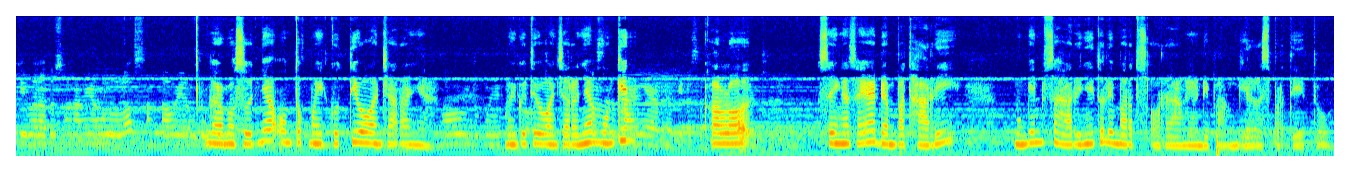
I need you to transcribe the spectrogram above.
500 orang yang lolos atau yang Enggak maksudnya untuk mengikuti wawancaranya. Oh, untuk mengikuti, mengikuti wawancaranya mungkin kalau seingat saya ada empat hari mungkin seharinya itu 500 orang yang dipanggil seperti itu.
